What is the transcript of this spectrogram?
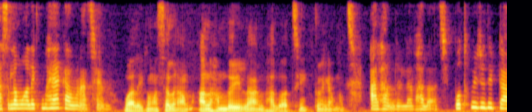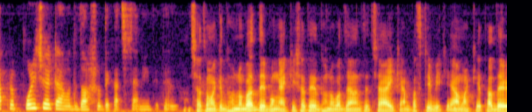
আসসালামু আলাইকুম ভাইয়া কেমন আছেন? ওয়ালাইকুম আসসালাম। আলহামদুলিল্লাহ আমি ভালো আছি। তুমি কেমন আছো? আলহামদুলিল্লাহ ভালো আছি। প্রথমে যদি একটু আপনার পরিচয়টা আমাদের দর্শকদের কাছে জানিয়ে দিতেন। আচ্ছা তোমাকে ধন্যবাদ এবং একই সাথে ধন্যবাদ জানাতে চাই ক্যাম্পাস টিভিকে আমাকে তাদের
